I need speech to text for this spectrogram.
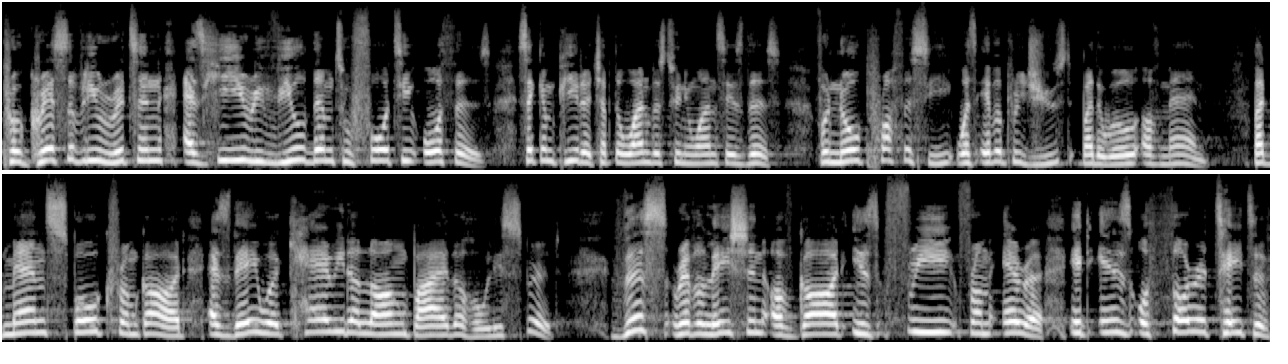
progressively written as He revealed them to 40 authors. Second Peter chapter 1 verse 21 says this, For no prophecy was ever produced by the will of man but men spoke from God as they were carried along by the Holy Spirit. This revelation of God is free from error. It is authoritative.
